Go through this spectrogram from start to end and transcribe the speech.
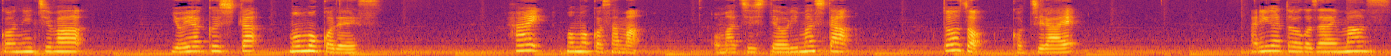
こんにちは。予約したももこです。はいももこ様。お待ちしておりました。どうぞこちらへ。ありがとうございます。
